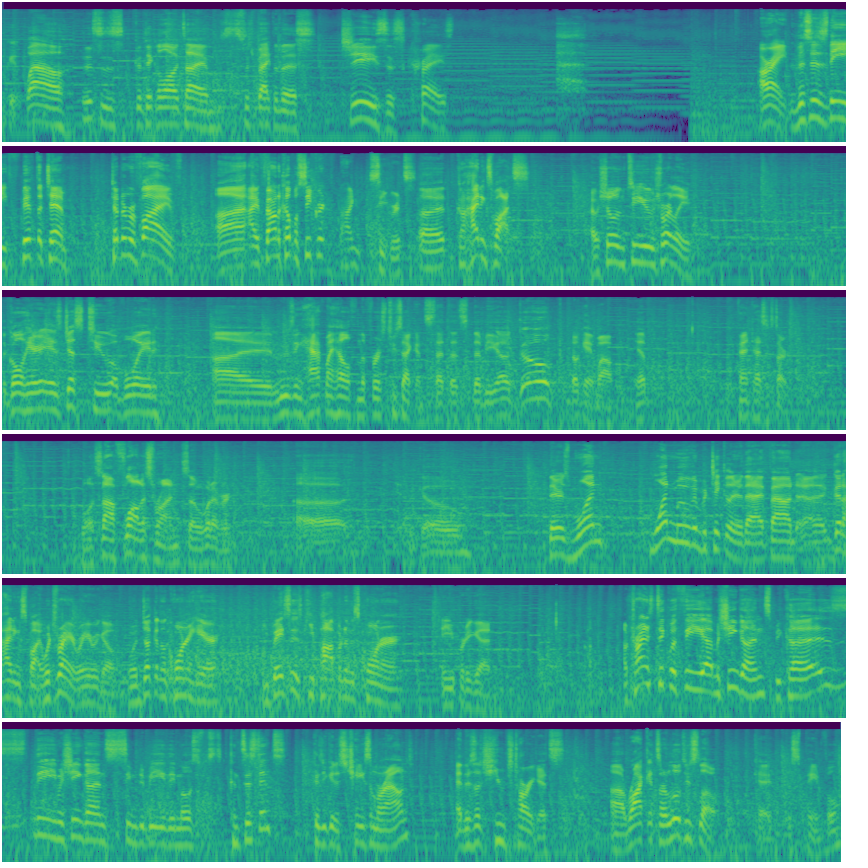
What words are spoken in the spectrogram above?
okay, wow. This is gonna take a long time. Switch back to this. Jesus Christ. Alright, this is the fifth attempt. Attempt number five. Uh, I found a couple secret, secrets, uh, hiding spots. I will show them to you shortly. The goal here is just to avoid uh, losing half my health in the first two seconds. That, that's, that'd be a go. Okay, wow. Yep. Fantastic start. Well, it's not a flawless run, so whatever. Uh, here we go. There's one one move in particular that I found a good hiding spot, which right here, right here we go. We're ducking in the corner here. You basically just keep popping in this corner, and you're pretty good. I'm trying to stick with the uh, machine guns because the machine guns seem to be the most consistent because you can just chase them around, and they're such huge targets. Uh, rockets are a little too slow. Okay, this is painful.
